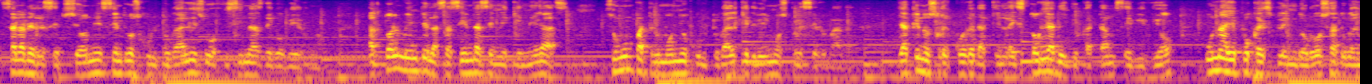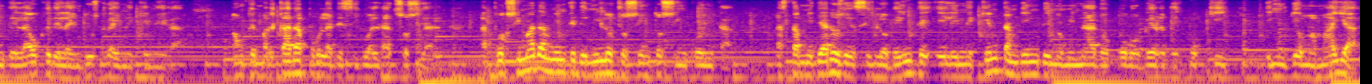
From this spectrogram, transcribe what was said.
sala de recepciones, centros culturales u oficinas de gobierno. Actualmente las haciendas enequeneras son un patrimonio cultural que debemos preservar, ya que nos recuerda que en la historia de Yucatán se vivió una época esplendorosa durante el auge de la industria enequenera, aunque marcada por la desigualdad social. Aproximadamente de 1850 hasta mediados del siglo XX, el enequén, también denominado oro verde o ki en idioma maya,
